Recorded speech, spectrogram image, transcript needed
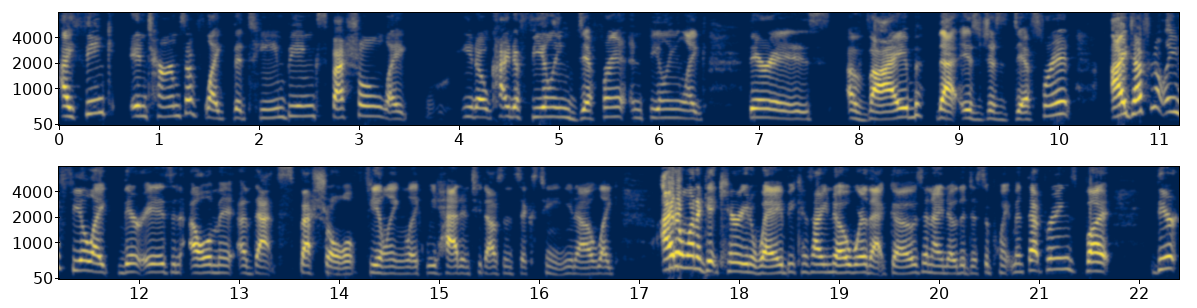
I think in terms of like the team being special, like you know, kind of feeling different and feeling like there is a vibe that is just different. I definitely feel like there is an element of that special feeling like we had in 2016, you know, like I don't want to get carried away because I know where that goes and I know the disappointment that brings, but there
